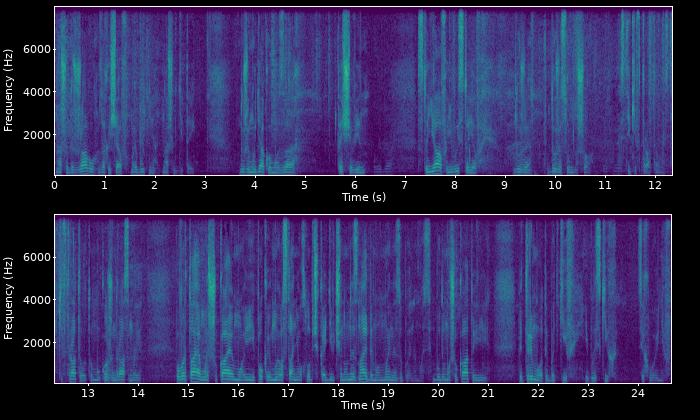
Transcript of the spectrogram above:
нашу державу, захищав майбутнє наших дітей. Дуже йому дякуємо за те, що він стояв і вистояв. Дуже, дуже сумно, що стільки втратили, стільки втратили, тому кожен раз ми повертаємось, шукаємо, і поки ми останнього хлопчика і дівчину не знайдемо, ми не зупинимось. Будемо шукати і підтримувати батьків і близьких цих воїнів.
